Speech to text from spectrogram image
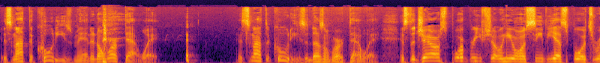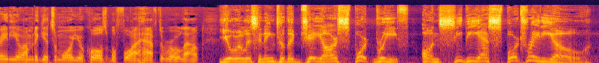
it's not the cooties, man. It don't work that way. It's not the cooties. It doesn't work that way. It's the JR Sport Brief Show here on CBS Sports Radio. I'm going to get some more of your calls before I have to roll out. You're listening to the JR Sport Brief on CBS Sports Radio.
